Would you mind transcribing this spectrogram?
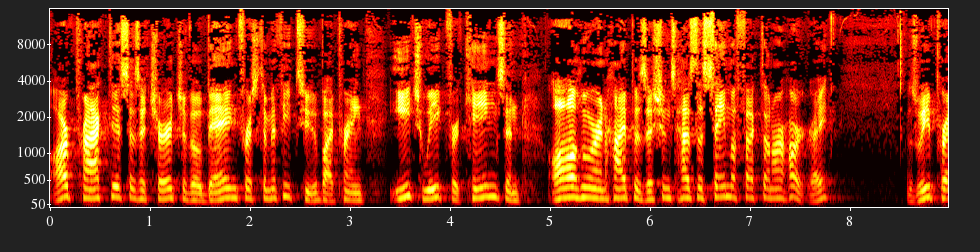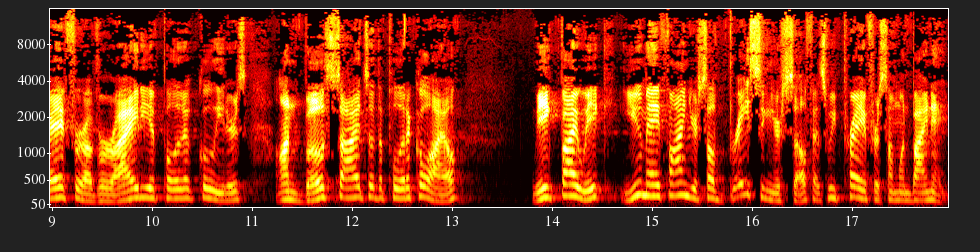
our practice as a church of obeying 1 Timothy 2 by praying each week for kings and all who are in high positions has the same effect on our heart, right? As we pray for a variety of political leaders on both sides of the political aisle, Week by week, you may find yourself bracing yourself as we pray for someone by name.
